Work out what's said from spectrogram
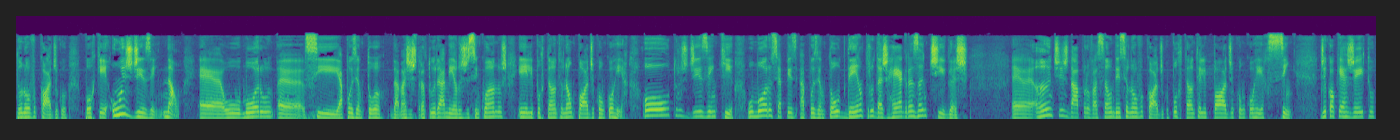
do novo código, porque uns dizem, não, é, o Moro é, se aposentou da magistratura há menos de cinco anos, ele, portanto, não pode concorrer. Outros dizem que o Moro se aposentou dentro das regras antigas. É, antes da aprovação desse novo código. Portanto, ele pode concorrer sim. De qualquer jeito,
